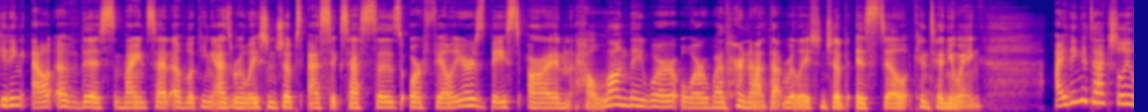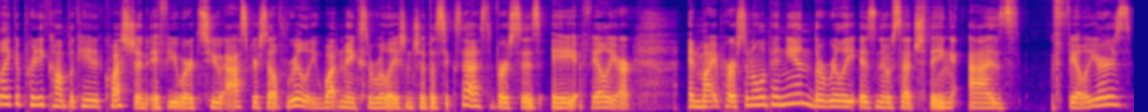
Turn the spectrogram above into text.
getting out of this mindset of looking as relationships as successes or failures based on how long they were or whether or not that relationship is still continuing. I think it's actually like a pretty complicated question if you were to ask yourself really what makes a relationship a success versus a failure. In my personal opinion, there really is no such thing as failures.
